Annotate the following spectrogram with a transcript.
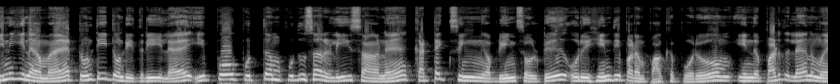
இன்னைக்கு நாம டுவெண்ட்டி டுவெண்ட்டி த்ரீல இப்போ புத்தம் புதுசாக ரிலீஸ் ஆன கட்டக் சிங் அப்படின்னு சொல்லிட்டு ஒரு ஹிந்தி படம் பார்க்க போறோம். இந்த படத்துல நம்ம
